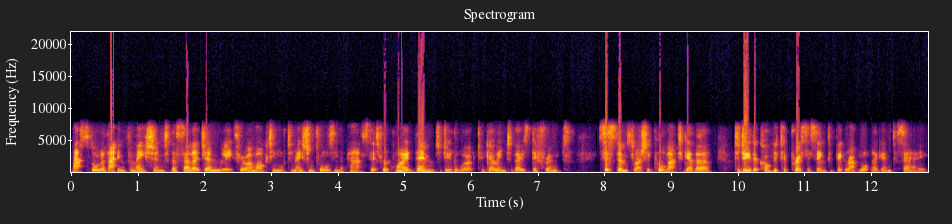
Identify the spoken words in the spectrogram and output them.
passed all of that information to the seller generally through our marketing automation tools in the past, it's required them to do the work to go into those different systems to actually pull that together, to do the cognitive processing to figure out what they're going to say.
